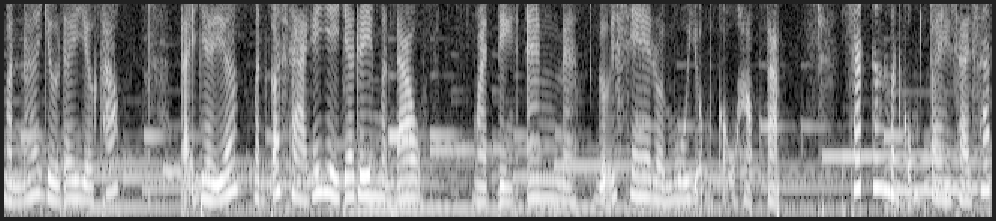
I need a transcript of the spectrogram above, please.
Mình vừa đi vừa khóc. Tại vì á, mình có xài cái gì cho riêng mình đâu. Ngoài tiền ăn nè gửi xe rồi mua dụng cụ học tập. Sách á, mình cũng toàn xài sách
